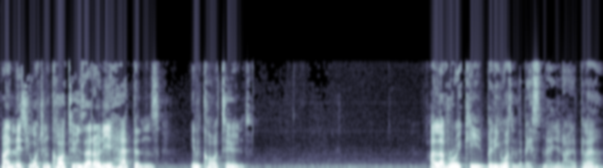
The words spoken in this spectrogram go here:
right? Unless you're watching cartoons. That only happens in cartoons. I love Roy Keane, but he wasn't the best Man United player.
